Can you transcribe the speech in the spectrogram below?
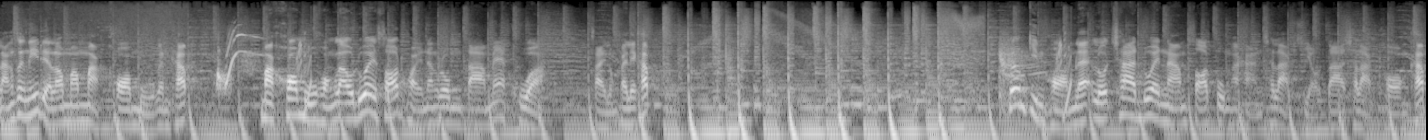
หลังจากนี้เดี๋ยวเรามาหมักคอหมูกันครับ หมักคอหมูของเราด้วยซอสหอยนางรมตามแม่ครัว ใส่ลงไปเลยครับ เพิ่มกลิ่นหอมและรสชาติด้วยน้ำซอสปรุงอาหารฉลากเขียวตาฉลากทองครับ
